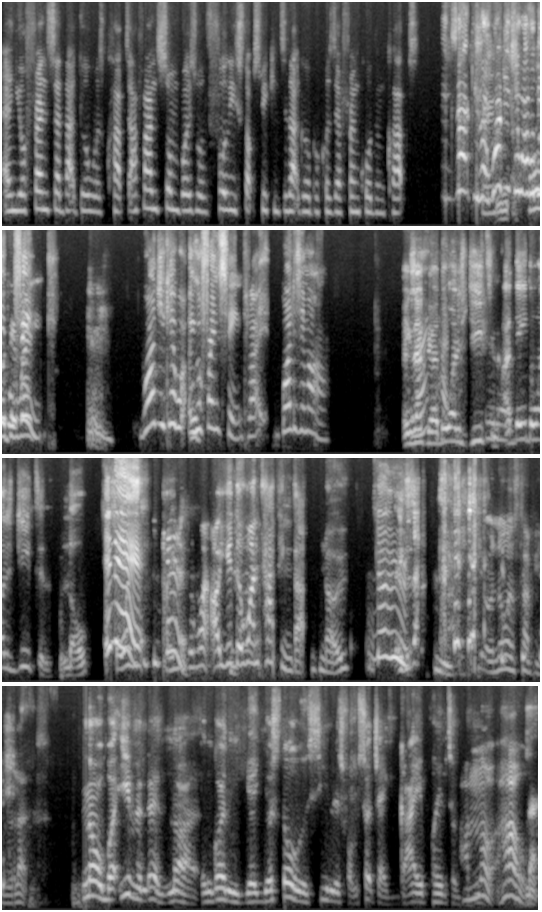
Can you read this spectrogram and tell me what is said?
and your friend said that girl was clapped. I find some boys will fully stop speaking to that girl because their friend called them clapped. Exactly. Like, why do you care what other people think? Why do you care what your friends think? Like, why does it matter? Exactly. Are the ones cheating? Are they the ones cheating? No. Isn't So it? Are you the one? Are you the one tapping that? No. No. Exactly. Yo, no one's tapping you. Relax. No, but even then, no, Ngoni, you're, you're still seeing this from such a guy point of view. I'm not. How? Like,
